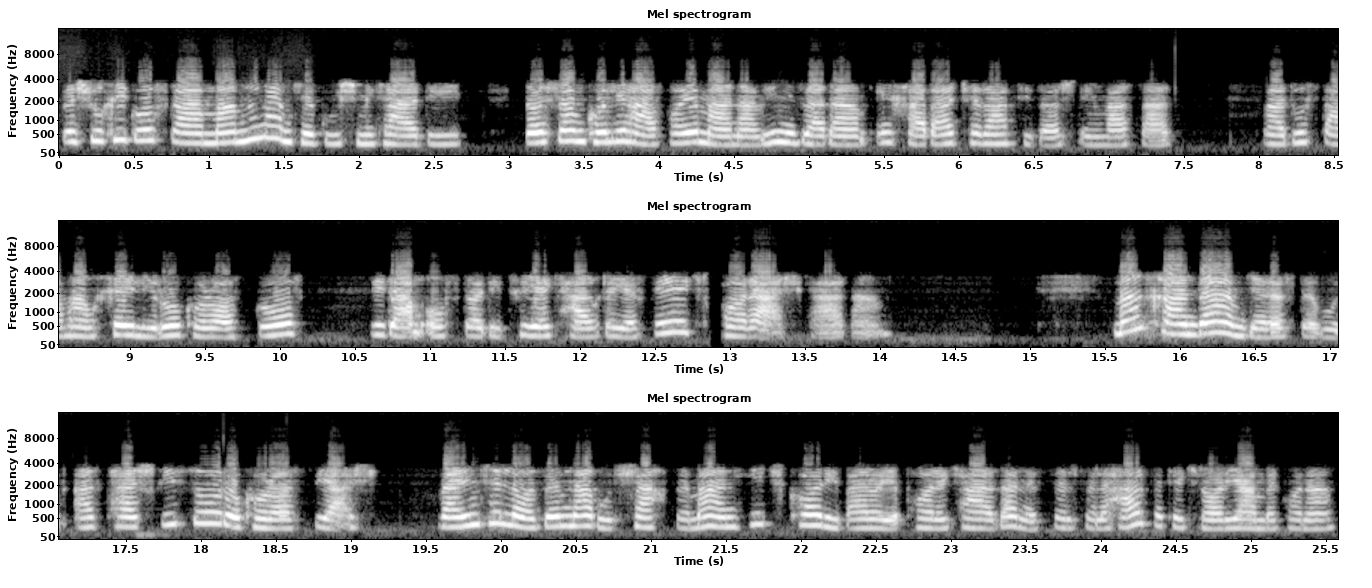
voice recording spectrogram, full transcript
به شوخی گفتم ممنونم که گوش می کردی داشتم کلی حرفهای معنوی می زدم این خبر چه رفتی داشت این وسط؟ و دوستم هم خیلی روک و راست گفت دیدم افتادی توی یک حلقه فکر پارش کردم من خنده هم گرفته بود از تشخیص و روکراستیش و اینکه لازم نبود شخص من هیچ کاری برای پاره کردن سلسله حرف تکراری هم بکنم.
